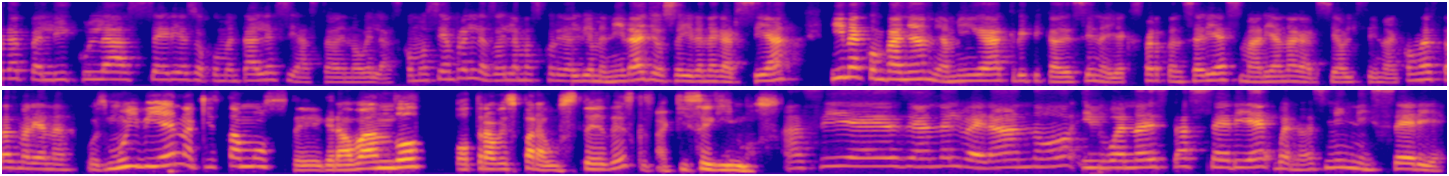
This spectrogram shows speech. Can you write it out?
sobre películas, series, documentales y hasta de novelas. Como siempre, les doy la más cordial bienvenida. Yo soy Irene García y me acompaña mi amiga crítica de cine y experta en series, Mariana García Olcina. ¿Cómo estás, Mariana? Pues muy bien, aquí estamos eh, grabando otra vez para ustedes, que aquí seguimos. Así es, ya en el verano. Y bueno, esta serie, bueno, es miniserie.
